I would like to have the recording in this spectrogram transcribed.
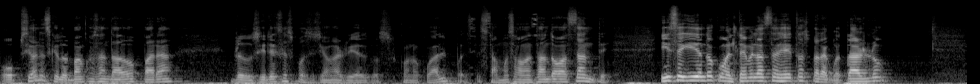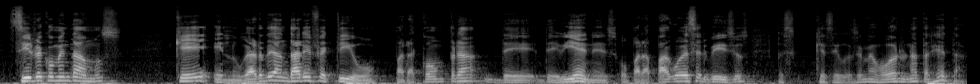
opciones que los bancos han dado para reducir esa exposición a riesgos. Con lo cual, pues estamos avanzando bastante. Y siguiendo con el tema de las tarjetas, para agotarlo, sí recomendamos que en lugar de andar efectivo para compra de, bienes o para pago de servicios, pues que se use mejor una tarjeta.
